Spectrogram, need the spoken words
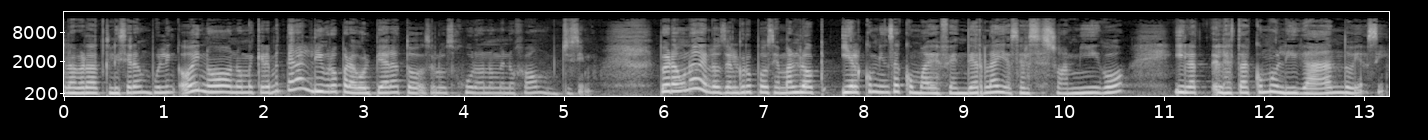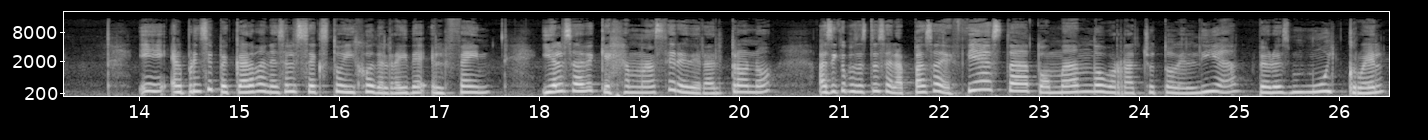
la verdad, que le hicieran bullying. Hoy no, no me quería meter al libro para golpear a todos, se los juro, no me enojaba muchísimo. Pero uno de los del grupo se llama Locke y él comienza como a defenderla y a hacerse su amigo y la, está como ligando y así. Y el príncipe Cardan es el sexto hijo del rey de Elfame y él sabe que jamás heredará el trono, así que pues este se la pasa de fiesta, tomando borracho todo el día, pero es muy cruel,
